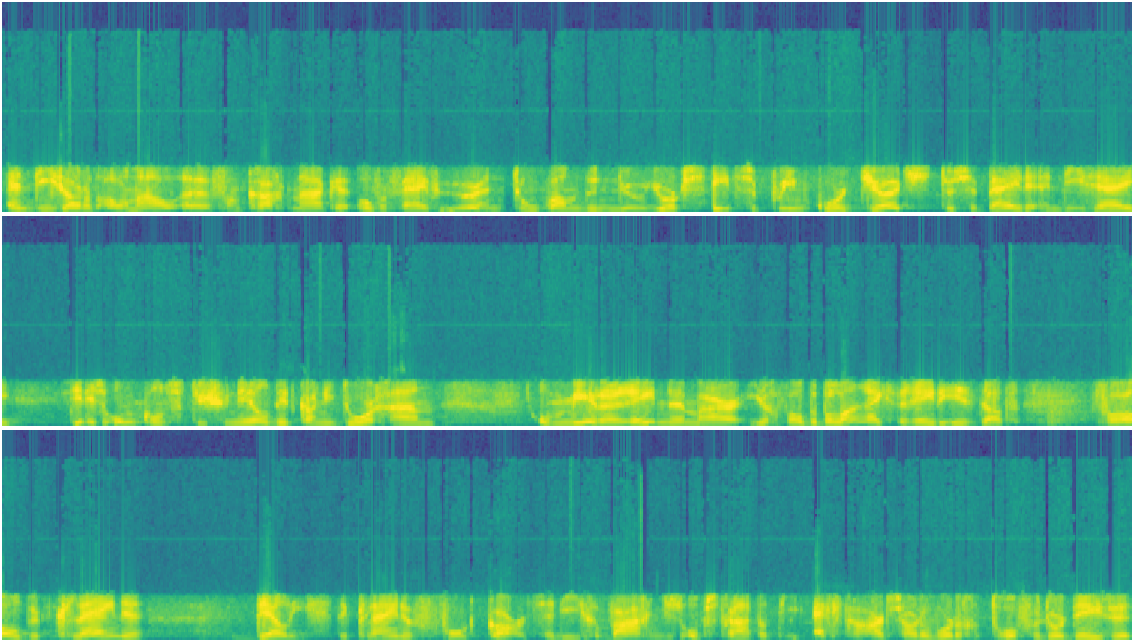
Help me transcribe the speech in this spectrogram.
En die zou dat allemaal uh, van kracht maken over vijf uur. En toen kwam de New York State Supreme Court Judge tussen beiden en die zei... dit is onconstitutioneel, dit kan niet doorgaan om meerdere redenen. Maar in ieder geval de belangrijkste reden is dat vooral de kleine delis, de kleine foodcarts, die wagentjes op straat, dat die extra hard zouden worden getroffen door deze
